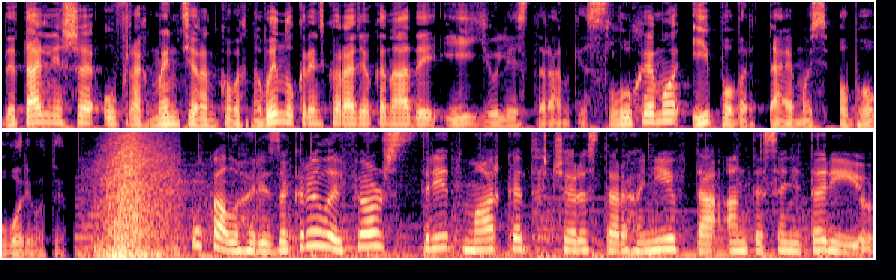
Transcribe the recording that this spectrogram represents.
Детальніше у фрагменті ранкових новин Українського радіо Канади і Юлії Старанки. Слухаємо і повертаємось обговорювати. У Калгарі закрили First Street Market через тарганів та антисанітарію.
